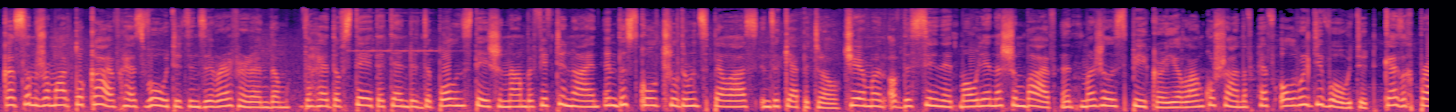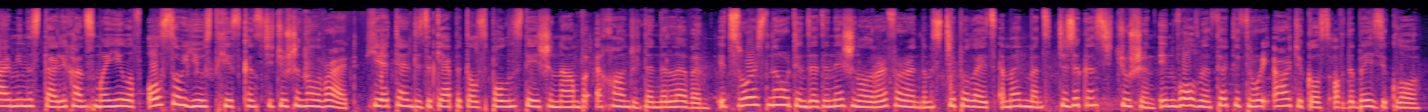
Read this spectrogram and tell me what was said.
Kassym-Jomart Tokayev has voted in the referendum. The head of state attended the polling station number 59 in the school Children's Palace in the capital. Chairman of the Senate Maulen Ashimbayev and Mazhilis Speaker Yerlan Koshanov have already voted. Kazakh Prime Minister Alikhan Smailov also used his constitutional right. He attended the capital's polling station number 111. It's worth noting that the national referendum stipulates amendments to the constitution involving 33 articles of the Basic Law.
